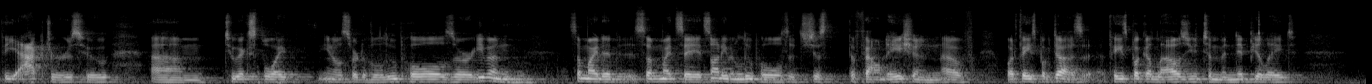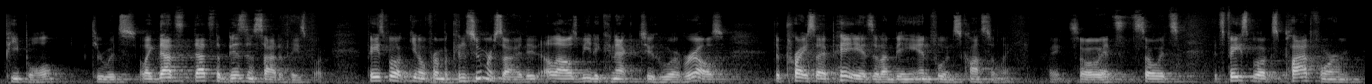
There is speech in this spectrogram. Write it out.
the actors who um, to exploit you know sort of the loopholes or even. Some might some might say it's not even loopholes; it's just the foundation of what Facebook does. Facebook allows you to manipulate people through its like that's that's the business side of Facebook. Facebook, you know, from a consumer side, it allows me to connect to whoever else. The price I pay is that I'm being influenced constantly. Right? So it's so it's it's Facebook's platform.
